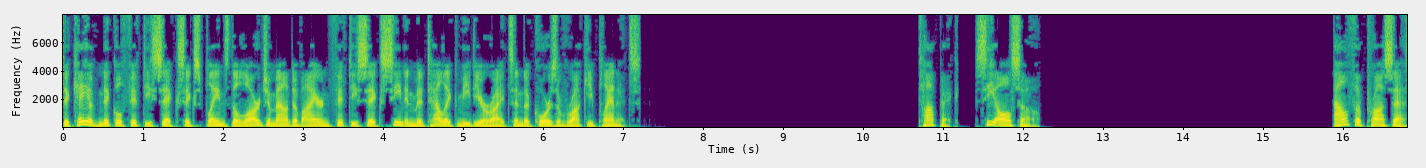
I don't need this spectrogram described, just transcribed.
Decay of nickel-56 explains the large amount of iron-56 seen in metallic meteorites and the cores of rocky planets. See also Alpha process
